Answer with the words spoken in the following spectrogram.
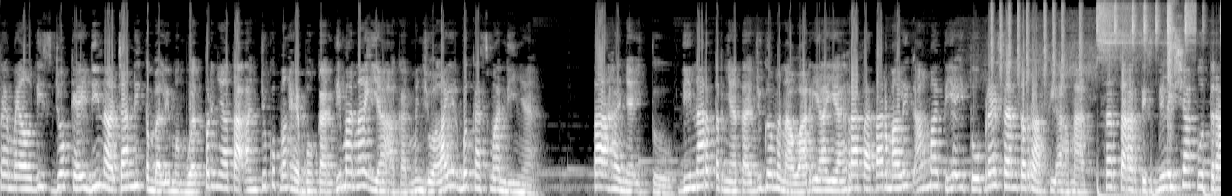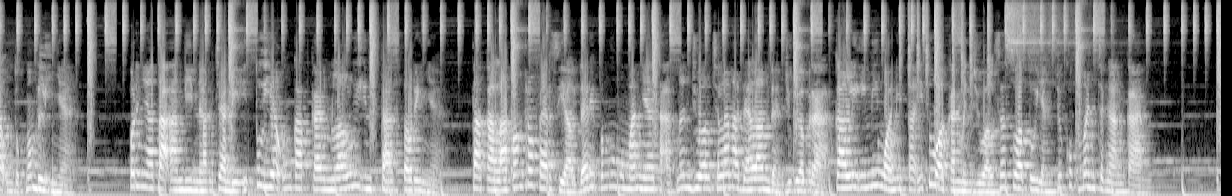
Female disc jockey Dinar Candi kembali membuat pernyataan cukup menghebohkan di mana ia akan menjual air bekas mandinya. Tak hanya itu, Dinar ternyata juga menawari ayah Rafathar Malik Ahmad yaitu presenter Raffi Ahmad, serta artis Billy Syahputra untuk membelinya. Pernyataan Dinar Candi itu ia ungkapkan melalui instastory-nya. Tak kalah kontroversial dari pengumumannya saat menjual celana dalam dan juga bra. Kali ini wanita itu akan menjual sesuatu yang cukup mencengangkan.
